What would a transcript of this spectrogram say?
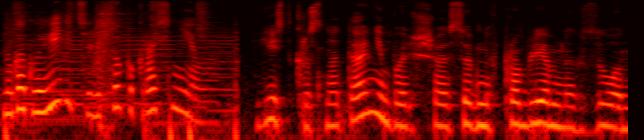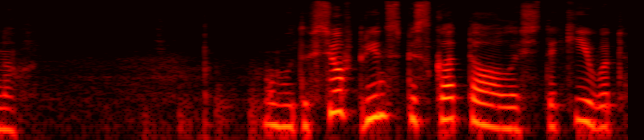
Ну, как вы видите, лицо покраснело. Есть краснота небольшая, особенно в проблемных зонах. Вот, и все, в принципе, скаталось. Такие вот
